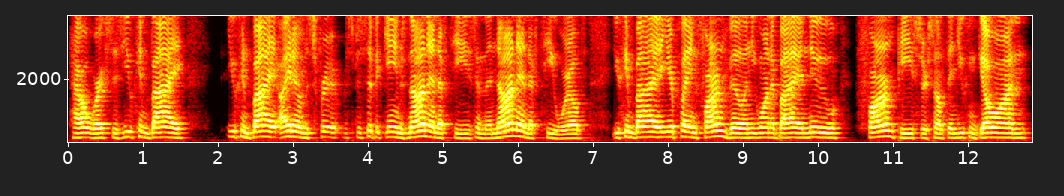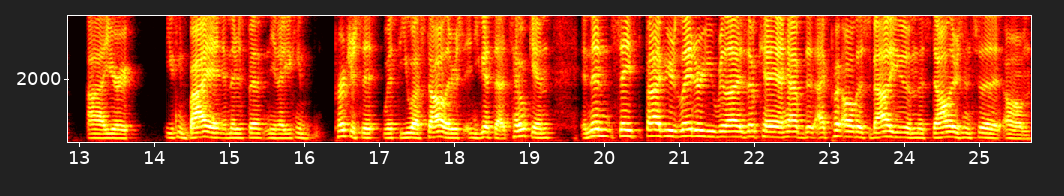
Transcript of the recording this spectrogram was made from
how it works is you can buy you can buy items for specific games non nfts in the non nft world you can buy you're playing farmville and you want to buy a new farm piece or something you can go on uh, your you can buy it and there's been you know you can purchase it with us dollars and you get that token and then say five years later you realize okay i have that i put all this value and this dollars into um,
